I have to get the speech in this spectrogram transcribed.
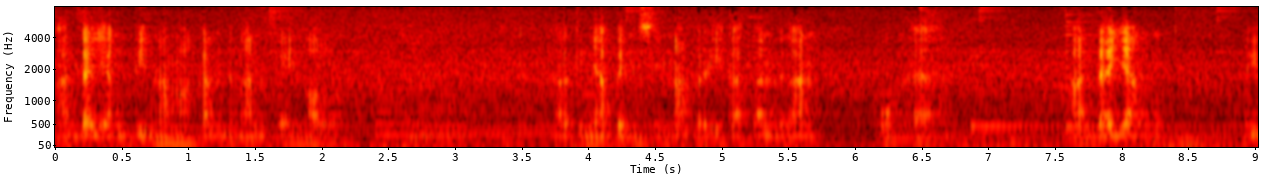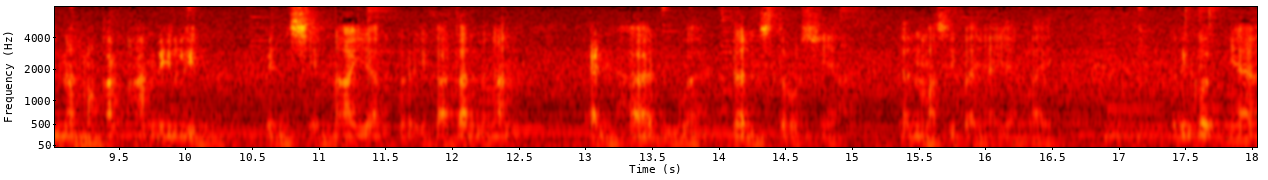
Ada yang dinamakan dengan fenol. Artinya bensina berikatan dengan OH. Ada yang dinamakan anilin, bensina yang berikatan dengan NH2 dan seterusnya dan masih banyak yang lain. Berikutnya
